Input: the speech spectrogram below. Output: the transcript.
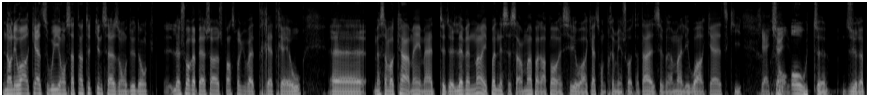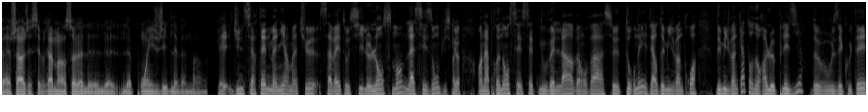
dans les Wildcats, oui, on s'attend toute qu'une saison 2. Donc, le choix repêchage, je pense pas qu'il va être très, très haut. Euh, mais ça va quand même L'événement n'est pas nécessairement par rapport à si les Wildcats sont le premier choix total. C'est vraiment les Wildcats qui, qui sont hautes du repêchage et c'est vraiment ça le, point G de l'événement. D'une certaine manière, Mathieu, ça va être aussi le lancement de la saison puisque en apprenant cette nouvelle-là, ben, on va se tourner vers 2023-2024. On aura le plaisir de vous écouter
